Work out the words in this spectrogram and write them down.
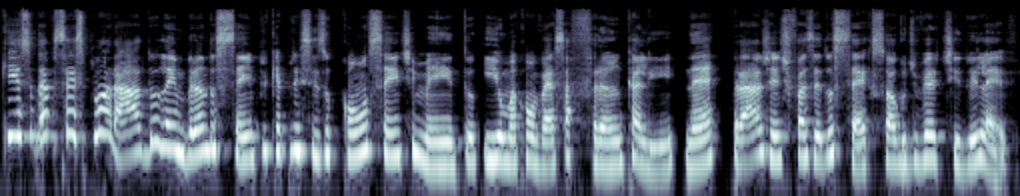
que isso deve ser explorado, lembrando sempre que é preciso consentimento e uma conversa franca ali, né? Pra gente fazer do sexo algo divertido e leve.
